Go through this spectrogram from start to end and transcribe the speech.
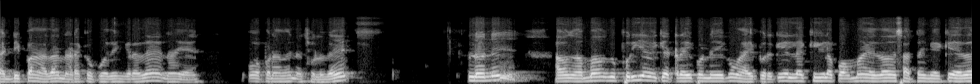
கண்டிப்பாக அதான் நடக்க போகுதுங்கிறத நான் ஓப்பனாகவே நான் சொல்லுவேன். இன்னொன்று அவங்க அம்மாவுக்கு புரிய வைக்க ட்ரை பண்ணதுக்கும் வாய்ப்பு இருக்குது இல்லை கீழே போமா ஏதோ சத்தம் கேட்க ஏதோ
